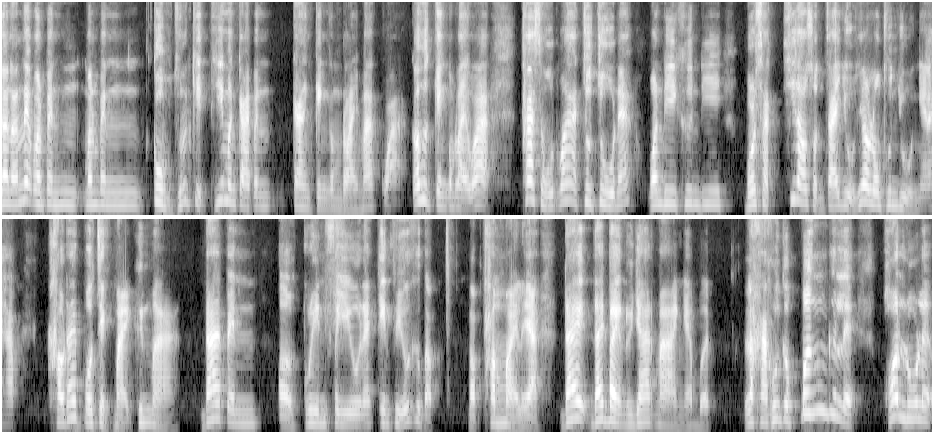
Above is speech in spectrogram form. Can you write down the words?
ดังนั้นเนี่ยมันเป็นมันเป็นกลุ่มธุรกิจที่มันกลายเป็นการเก็งกำไรมากกว่า ก็คือเก็งกำไรว่า ถ้าสมมติว่าจู่ๆนะวันดีคืนดีบริษัทที่เราสนใจอยู่ที่เราลงทุนอยู่อย่างเงี้ยนะครับเขาได้โปรเจกต์ใหม่ขึ้นมา ได้เป็นเอ่อกรีนฟิลนะกรีนฟิลก็คือแบบแบบทำใหม่เลยอะได้ได้ใบอนุญาตมาอย่างเงี้ยเบิร์ตราคาคุณก็ปึ้งขึ้นเลย เพราะรู้เลย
